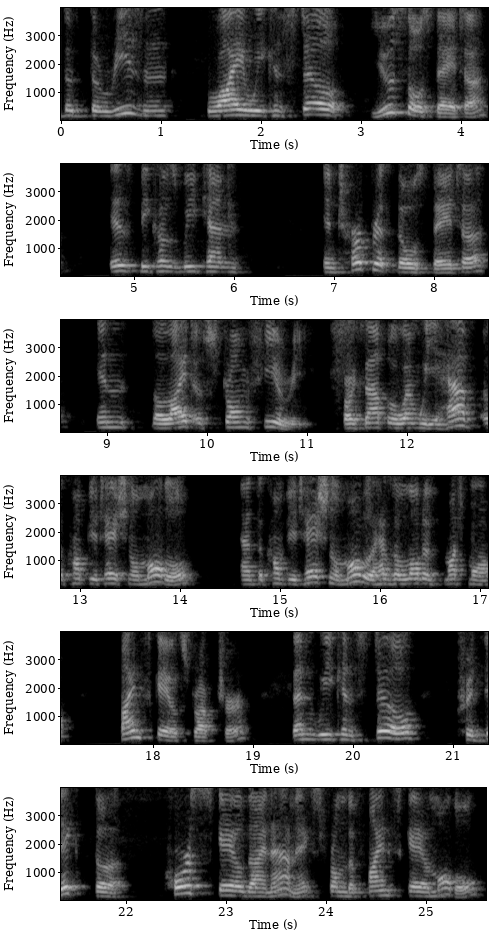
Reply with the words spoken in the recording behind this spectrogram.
the, the reason why we can still use those data is because we can interpret those data in the light of strong theory. For example, when we have a computational model, and the computational model has a lot of much more fine scale structure, then we can still predict the coarse scale dynamics from the fine scale model.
